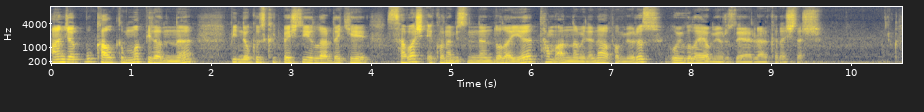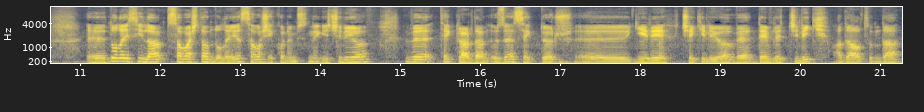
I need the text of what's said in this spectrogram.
Ancak bu kalkınma planını 1945'li yıllardaki savaş ekonomisinden dolayı tam anlamıyla ne yapamıyoruz? Uygulayamıyoruz değerli arkadaşlar. E, Dolayısıyla savaştan dolayı savaş ekonomisine geçiliyor ve tekrardan özel sektör e, geri çekiliyor ve devletçilik adı altında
